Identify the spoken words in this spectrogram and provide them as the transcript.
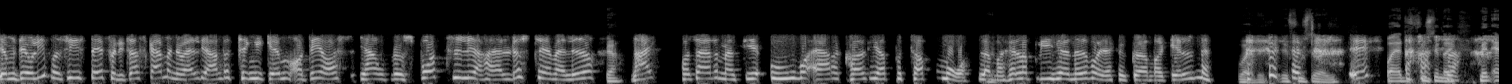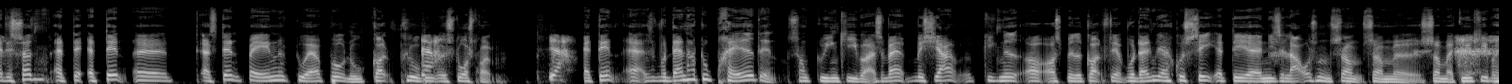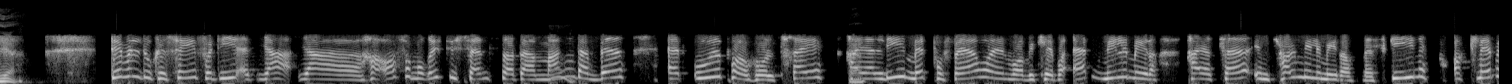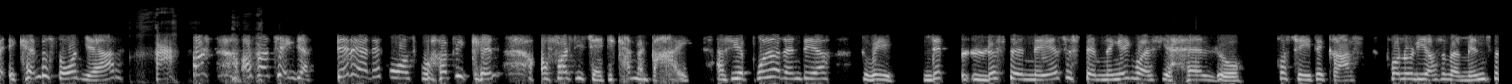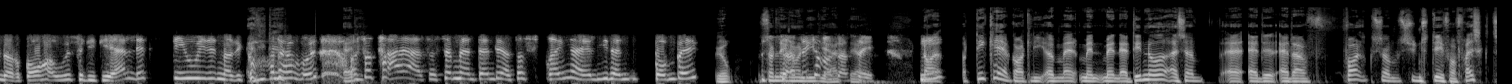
Jamen, det er jo lige præcis det, fordi der skal man jo alle de andre ting igennem, og det er også, jeg har jo blevet spurgt tidligere, har jeg lyst til at være leder? Ja. Nej, for så er det, man siger, uh, hvor er der koldt heroppe på toppen, mor. Lad mig hellere blive hernede, hvor jeg kan gøre mig gældende. Hvor er det, det er fuldstændig? Hvor er det fuldstændig Altså. Men er det sådan, at, det, at den, øh, altså den bane, du er på nu, golfklubben ja. Storstrøm, Ja. er den, altså, hvordan har du præget den som greenkeeper? Altså, hvad, hvis jeg gik ned og, og spillede golf der, hvordan ville jeg kunne se, at det er Nisse Larsen, som, som, øh, som er greenkeeper her? Det vil du kan se, fordi at jeg, jeg har også humoristisk sans, så der er mange, der ved, at ude på hul 3 har jeg lige midt på fairwayen, hvor vi klipper 18 mm, har jeg taget en 12 mm maskine og klippet et kæmpe stort hjerte. og så tænkte jeg, det der, det går sgu op igen. Og folk de sagde, det kan man bare ikke. Altså, jeg bryder den der, du ved, lidt løftede næsestemning, ikke? Hvor jeg siger, hallo, prøv at se det græs. Prøv nu lige også at være menneske, når du går herude, fordi de er lidt stive i det, når de går de det? derude. Er Og så tager jeg altså simpelthen den der, og så springer jeg lige den bombe, ikke? Jo, så lægger Så man det lige kan man godt der. se. Nå, Mm. og det kan jeg godt lide. Men, men, men er det noget, altså, er, er, det, er der folk, som synes, det er for friskt?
